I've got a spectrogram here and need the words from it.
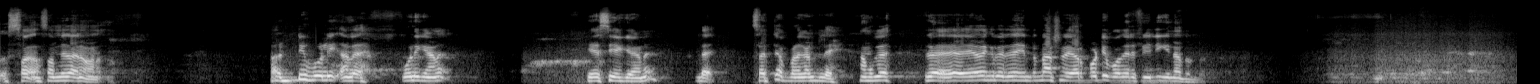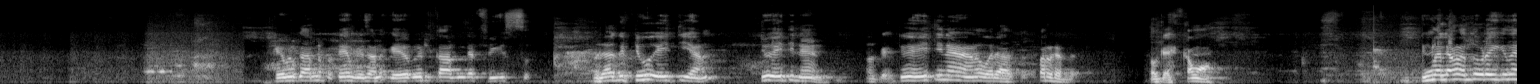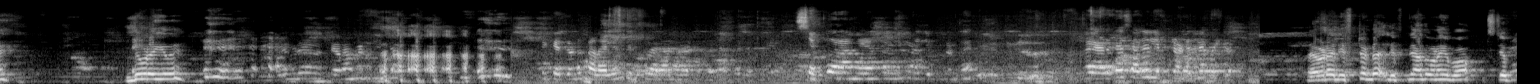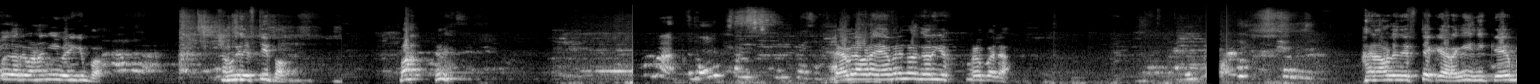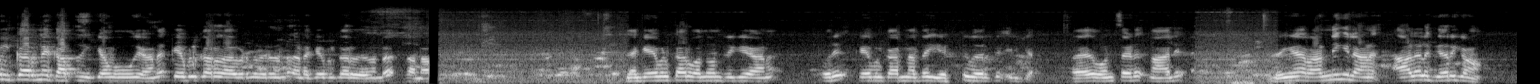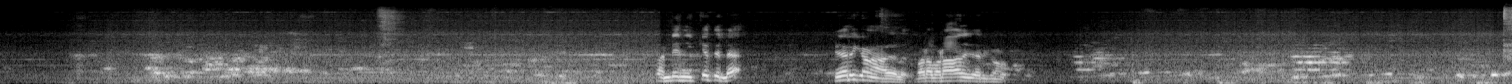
സംവിധാനമാണ്. അടിപൊളി അല്ലെ? കൂളിങ്ങാണ് എ സി ഒക്കെയാണ് അല്ലേ? സെറ്റപ്പാണ് കണ്ടില്ലേ? നമുക്ക് ഏതെങ്കിലും ഒരു ഇന്റർനാഷണൽ എയർപോർട്ടിൽ പോകുന്ന ഒരു ഫീലിംഗ് ഇതിനകത്തുണ്ട്. കേബിൾ കാറിന് പ്രത്യേകം ഫീസാണ് കേബിൾ കാറിന്റെ ഫീസ് ഒരാൾക്ക് ടു എയ്റ്റി ആണ്. Two eighty nine okay two eighty nine ആണ് ഒരാൾക്ക് പെർ ഹെഡ് ഓക്കെ കമോ നിങ്ങളെല്ലാം കൂടെ പഠിക്കുന്നത് ഇതിലെ പറ്റും എവിടെ ലിഫ്റ്റ് ഉണ്ട്? ലിഫ്റ്റിനകത്ത് വേണമെങ്കിൽ പോവാം. സ്റ്റെപ്പ് കയറി വേണമെങ്കിൽ ഈ വഴിക്കും പോവാം. നമുക്ക് ലിഫ്റ്റ് ഇപ്പോ വാ. ഏബിൾ അവിടെ കയറിക്കോ കുഴപ്പമില്ല. നമ്മൾ ലിഫ്റ്റ് ഒക്കെ ഇറങ്ങി. ഇനി കേബിൾ കാറിനെ കാത്തു നിൽക്കാൻ പോവുകയാണ്. കേബിൾ കാർ ഇവിടുന്ന് വരുന്നുണ്ട്. നമ്മുടെ കേബിൾ കാർ വരുന്നുണ്ട്. ഞാൻ കേബിൾ കാർ വന്നുകൊണ്ടിരിക്കുകയാണ്. ഒരു കേബിൾ കാറിനകത്ത് എട്ട് പേർക്ക് ഇരിക്കാം. അതായത് വൺ സൈഡ് നാല്. ഇതിങ്ങനെ റണ്ണിങ്ങിലാണ് ആളുകൾ കയറിക്കണം വണ്ടി നിൽക്കത്തില്ല കയറിക്കണം ആളുകൾ വടവടാന്ന് കയറിക്കണം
